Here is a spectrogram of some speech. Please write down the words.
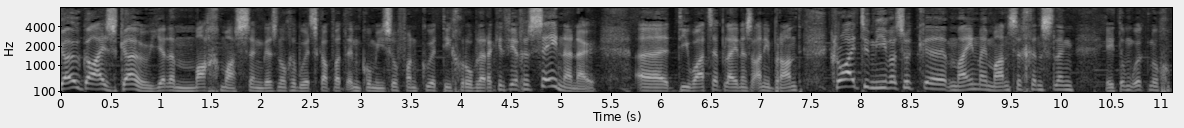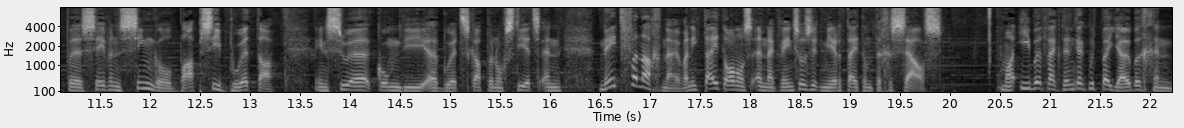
Go guys go. Julle mag maar sing. Dis nog 'n boodskap wat inkom hierso van Kotie Grobler. Ek het vir jou gesê nou nou. Uh die WhatsApp lyn is aan die brand. Cry to me was ook uh, my en my man se gunsteling het hom ook nog op 'n 7 single Babsi Botha en so kom die uh, boodskappe nog steeds in net vinnig nou want die tyd haal ons in ek wens ons het meer tyd om te gesels Maar Ibeth, ek dink ek moet by jou begin.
